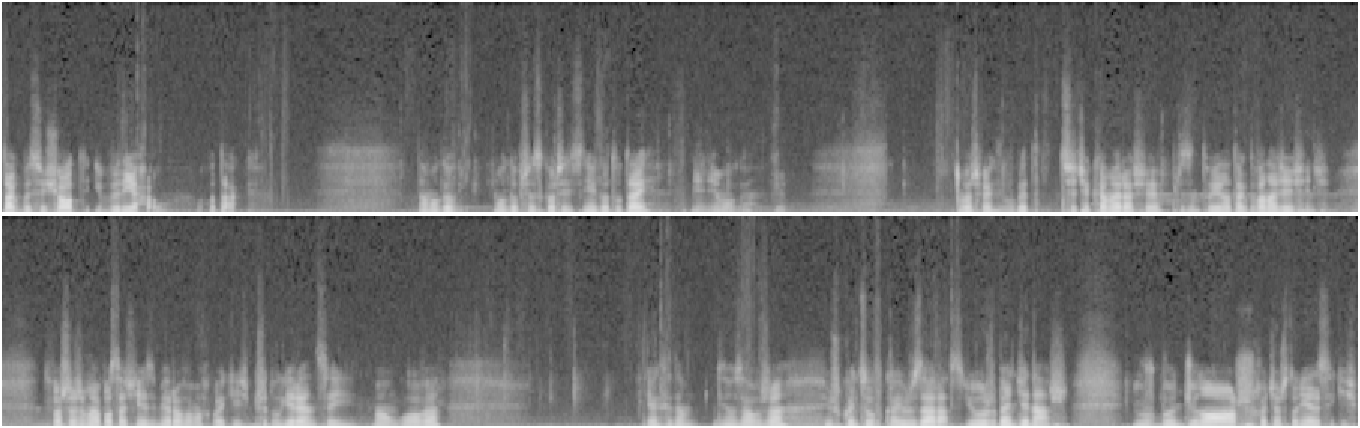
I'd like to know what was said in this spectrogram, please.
tak by se siadł i wyjechał. O tak. A mogę, mogę przeskoczyć z niego tutaj? Nie, nie mogę. Zobaczmy jak w ogóle trzecia kamera się prezentuje. No tak 2 na 10. Zwłaszcza, że moja postać nie jest wymiarowa, ma chyba jakieś przydługie ręce i małą głowę. Jak ty tam, dinozaurze? Już końcówka, już zaraz. Już będzie nasz. Już będzie nasz. Chociaż to nie jest jakiś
